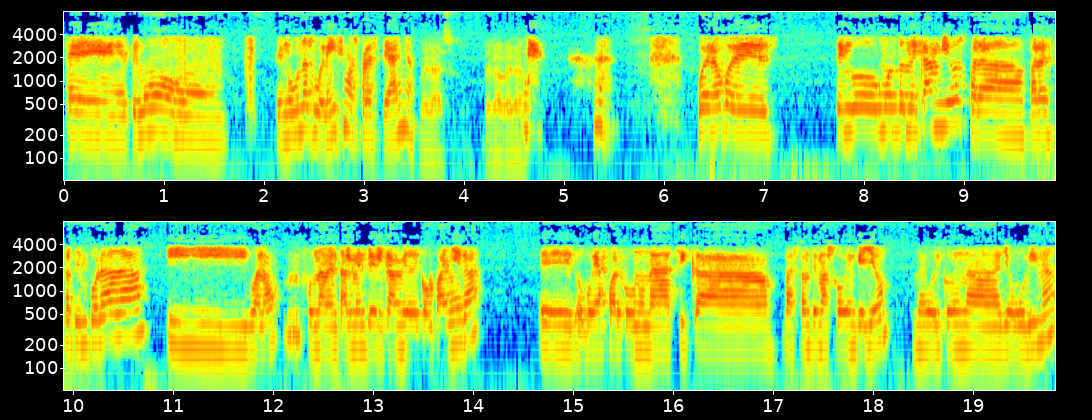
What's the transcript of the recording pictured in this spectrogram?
eh, tengo, tengo unos buenísimos para este año. Verás, verás, verás. Bueno, pues tengo un montón de cambios para, para esta temporada y, bueno, fundamentalmente el cambio de compañera. Eh, voy a jugar con una chica bastante más joven que yo. Me voy con una yogurina.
